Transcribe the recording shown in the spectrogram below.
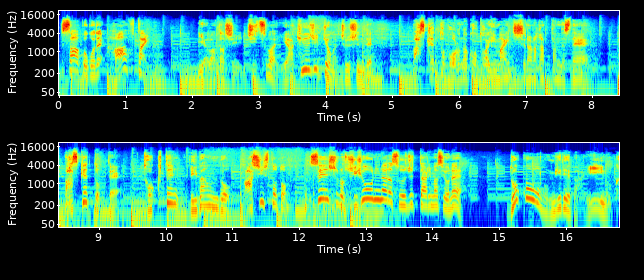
さあここでハーフタイム。いや私実は野球実況が中心でバスケットボールのことはいまいち知らなかったんですねバスケットって得点リバウンドアシストと選手の指標になる数字ってありますよね。どこを見ればいいのか。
